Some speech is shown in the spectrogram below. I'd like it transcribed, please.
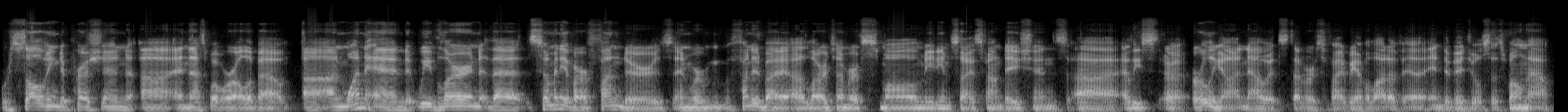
we're solving depression, uh, and that's what we're all about. Uh, on one end, we've learned that so many of our funders, and we're funded by a large number of small, medium sized foundations, uh, at least uh, early on. Now it's diversified. We have a lot of uh, individuals as well now.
